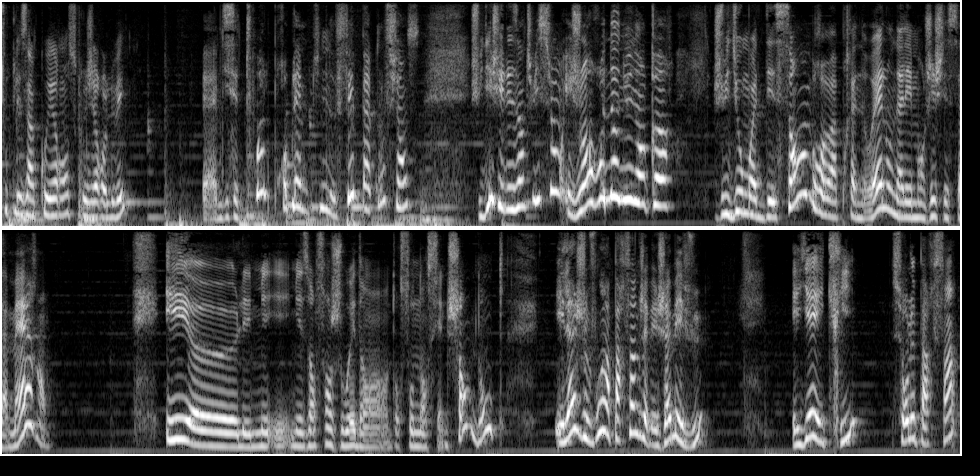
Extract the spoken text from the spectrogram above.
toutes les incohérences que j'ai relevées. Elle me dit c'est toi le problème, tu ne fais pas confiance. Je lui dis j'ai des intuitions et j'en redonne une encore. Je lui dis au mois de décembre, après Noël, on allait manger chez sa mère. Et euh, les- mes, enfants jouaient dans, son ancienne chambre, donc. Et là, je vois un parfum que j'avais jamais vu. Et il y a écrit sur le parfum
